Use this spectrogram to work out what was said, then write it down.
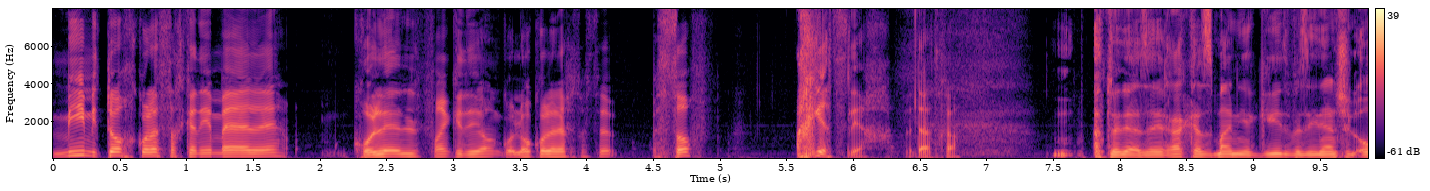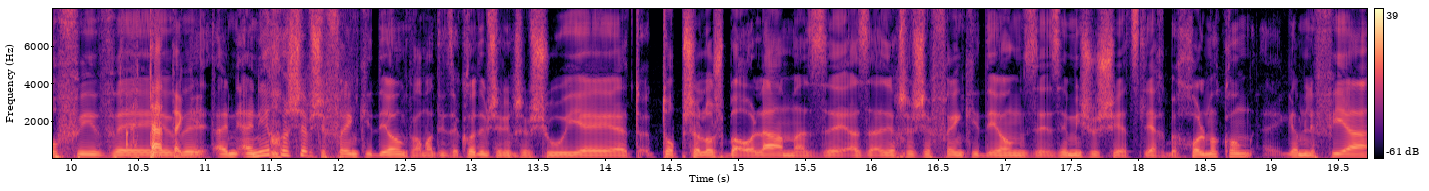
מי מתוך כל השחקנים האלה כולל פרנקי דה יונג או לא כולל איך שאתה עושה, בסוף הכי יצליח, לדעתך. אתה יודע, זה רק הזמן יגיד, וזה עניין של אופי. ו... אתה תגיד. ואני, אני חושב שפרנקי דה יונג, כבר אמרתי את זה קודם, שאני חושב שהוא יהיה טופ שלוש בעולם, אז, אז אני חושב שפרנקי דה יונג זה, זה מישהו שיצליח בכל מקום, גם לפי ה...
